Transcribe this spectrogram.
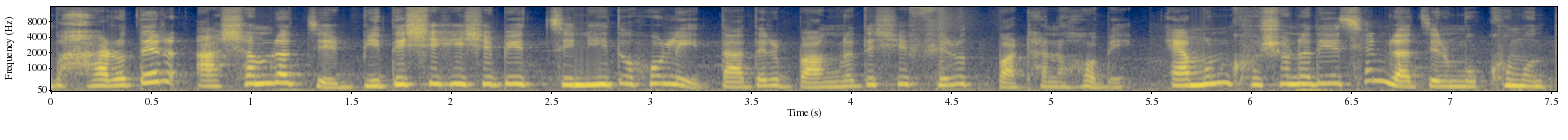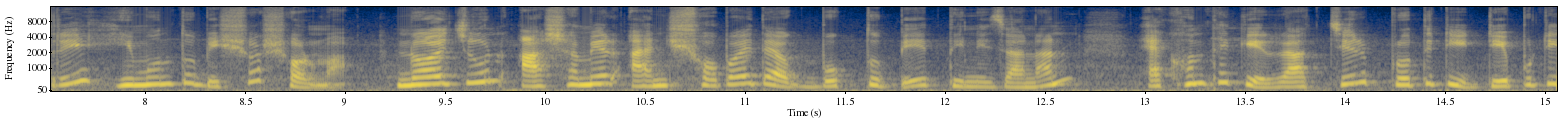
ভারতের আসাম রাজ্যে বিদেশি হিসেবে চিহ্নিত হলেই তাদের বাংলাদেশে ফেরত পাঠানো হবে। এমন ঘোষণা দিয়েছেন রাজ্যের মুখ্যমন্ত্রী হিমন্ত বিশ্ব শর্মা। নয় জুন আসামের আইনসভায় দেওয়া বক্তব্যে তিনি জানান, এখন থেকে রাজ্যের প্রতিটি ডেপুটি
